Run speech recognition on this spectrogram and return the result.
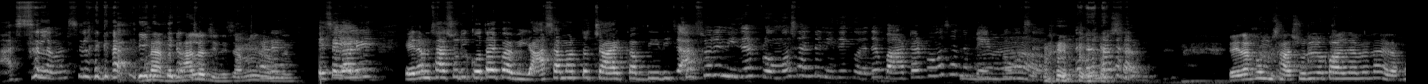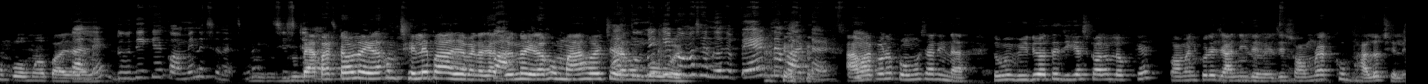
আসসালাম আসসালাম না না ভালো জিনিস আমি মানে এসে গেলি এরম শাশুড়ি কোথায় পাবি? আসা মাত্র চায়ের কাপ দিয়ে দিচ্ছে। আসলে নিজের প্রমোশনটা নিজেই করে দেয় বাটার প্রমোশন না পেট প্রমোশন এরকম শাশুড়িও পাওয়া যাবে না এরকম বৌমাও পাওয়া যাবে তাহলে দুদিকে কম্বিনেশন আছে না? ব্যাপারটা হলো এরকম ছেলে পাওয়া যাবে না যার জন্য এরকম মা হয়েছে এরকম তুমি বউ কি হয়েছে। প্রমোশন করছ? পেট না বাটার আমার কোনো প্রমোশনই না। তুমি ভিডিওতে জিজ্ঞেস করো লোককে কমেন্ট করে জানিয়ে দেবে যে সম্রাট খুব ভালো ছেলে।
